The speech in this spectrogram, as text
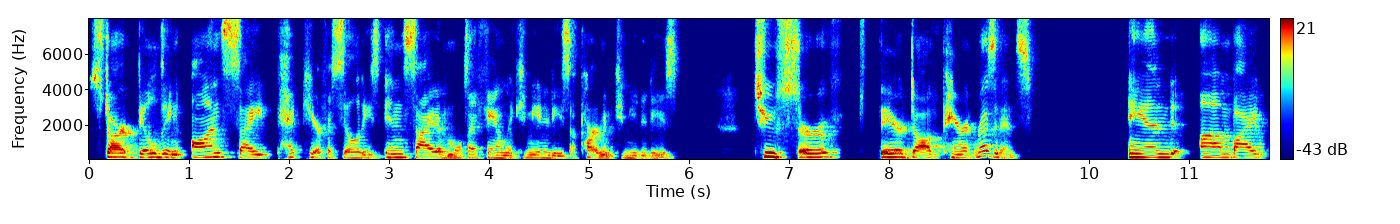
start building on-site pet care facilities inside of multifamily communities, apartment communities to serve their dog parent residents. And um, by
